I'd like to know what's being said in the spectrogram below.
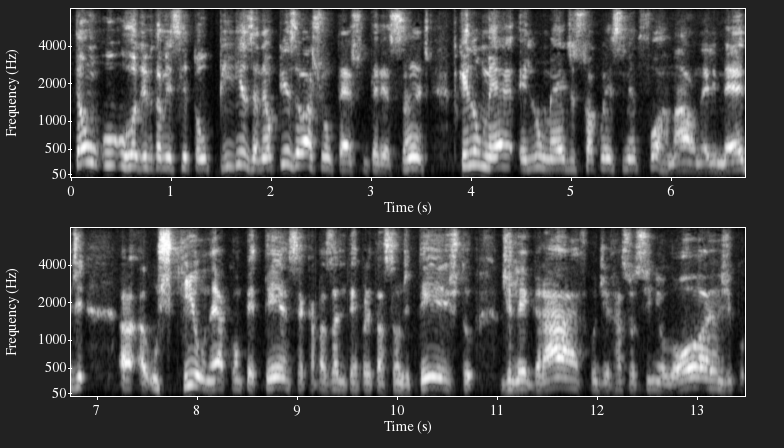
então o, o, Rodrigo também citou o PISA, né? O PISA eu acho um teste interessante, porque ele não mede, ele não mede só conhecimento formal, né? Ele mede uh, o skill, né? A competência, a capacidade de interpretação de texto, de ler gráfico, de raciocínio lógico.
